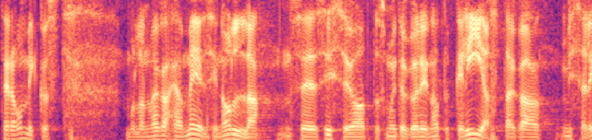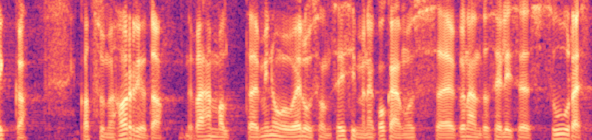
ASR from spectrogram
tere hommikust! mul on väga hea meel siin olla. see sissejuhatus muidugi oli natuke liiast, aga mis seal ikka, katsume harjuda. vähemalt minu elus on see esimene kogemus kõnelda sellises suures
